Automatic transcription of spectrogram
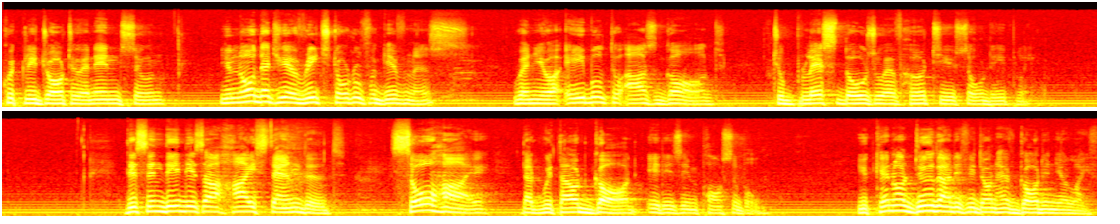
quickly draw to an end soon, you'll know that you have reached total forgiveness when you are able to ask God to bless those who have hurt you so deeply. This indeed is a high standard, so high that without God it is impossible. You cannot do that if you don't have God in your life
